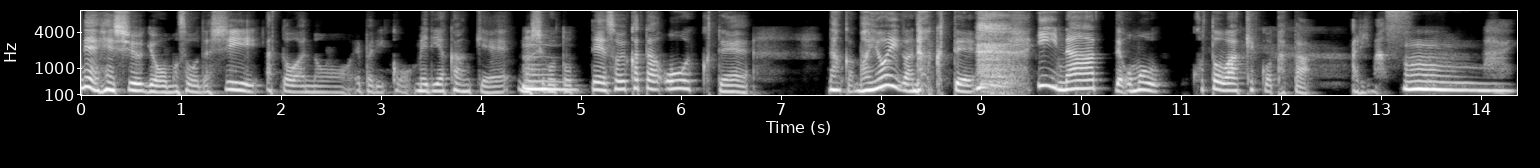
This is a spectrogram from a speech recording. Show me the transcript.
ね、編集業もそうだし、あとあの、やっぱりこうメディア関係の仕事って、そういう方多くて、なんか迷いがなくて、いいなって思うことは結構多々あります。うん。はい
